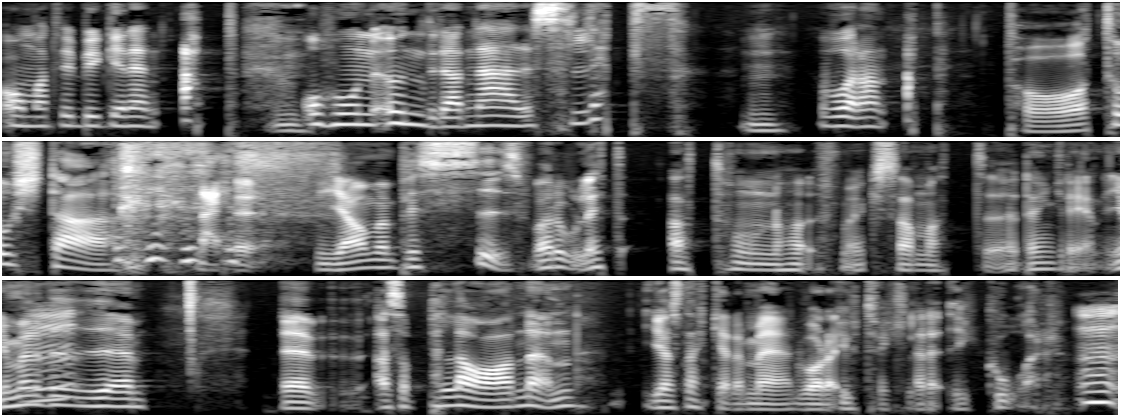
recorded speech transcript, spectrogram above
om att vi bygger en app Mm. och hon undrar när släpps Mm. våran app? På torsdag. Nej. Ja men precis, vad roligt att hon har uppmärksammat eh, den grejen. Jo men Mm. vi, eh, eh, alltså planen, jag snackade med våra utvecklare igår Mm.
